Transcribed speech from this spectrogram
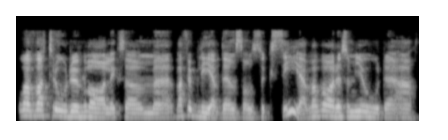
Vad, vad, tror du var liksom, eh, varför blev det en sån succé? Vad var det som gjorde att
